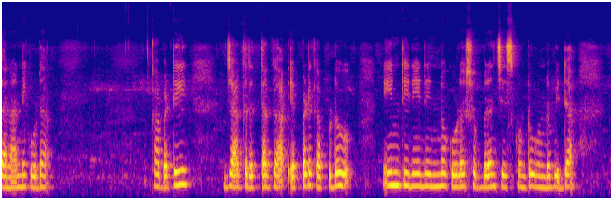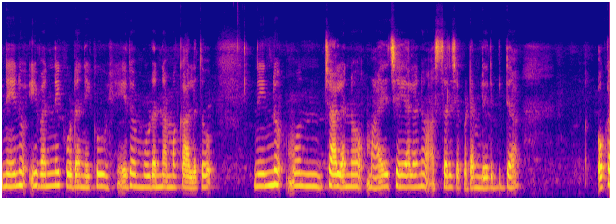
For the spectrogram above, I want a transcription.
ధనాన్ని కూడా. కాబట్టి జాగ్రత్తగా ఎప్పటికప్పుడు ఇంటిని నిన్ను కూడా శుభ్రం చేసుకుంటూ ఉండు బిడ్డ. నేను ఇవన్నీ కూడా నీకు ఏదో మూఢనమ్మకాలతో నిన్ను ముంచాలనో మాయ చేయాలనో అస్సలు చెప్పటం లేదు బిడ్డ. ఒక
